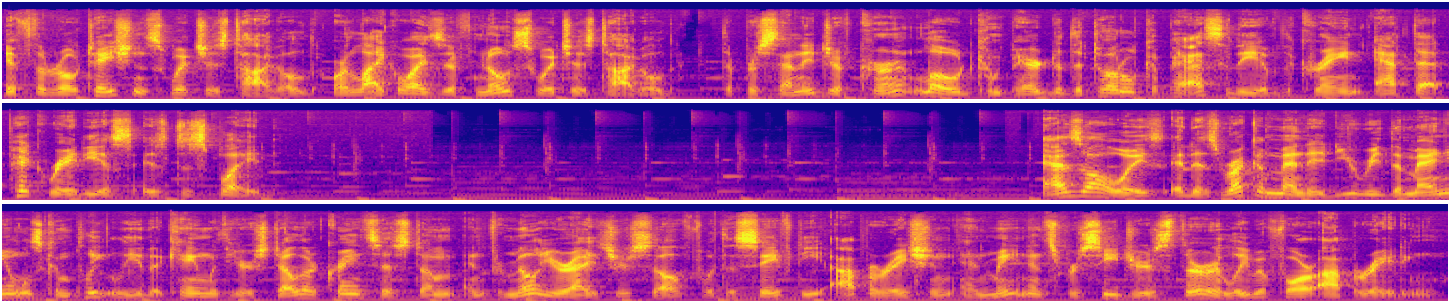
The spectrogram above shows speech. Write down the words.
If the rotation switch is toggled, or likewise if no switch is toggled, the percentage of current load compared to the total capacity of the crane at that pick radius is displayed. As always, it is recommended you read the manuals completely that came with your Stellar Crane system and familiarize yourself with the safety, operation, and maintenance procedures thoroughly before operating.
